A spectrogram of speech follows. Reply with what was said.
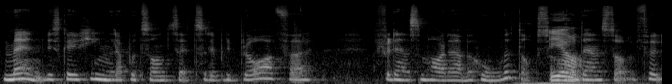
Men vi ska ju hindra på ett sådant sätt så det blir bra för, för den som har det här behovet också. Ja. Och den som, för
